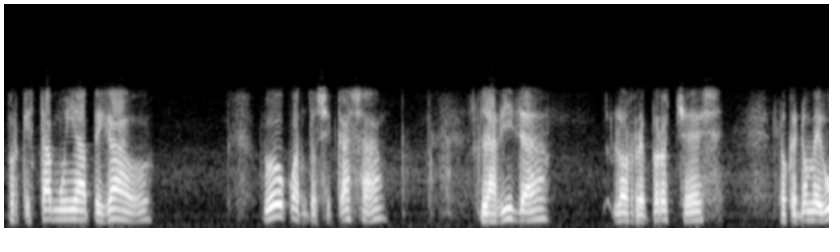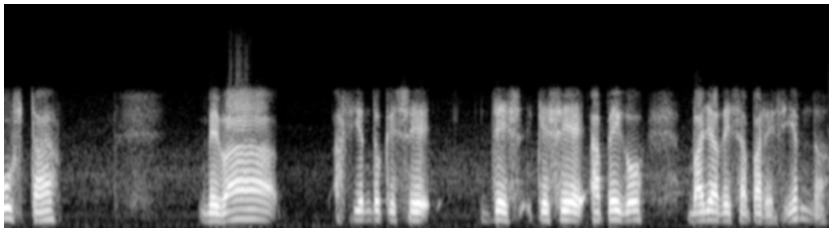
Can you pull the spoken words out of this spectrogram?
porque está muy apegado, luego cuando se casa, la vida, los reproches, lo que no me gusta, me va haciendo que se que ese apego vaya desapareciendo,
